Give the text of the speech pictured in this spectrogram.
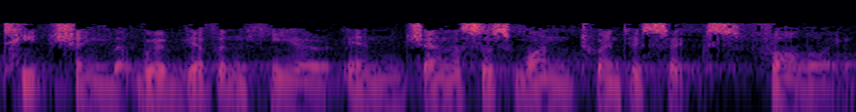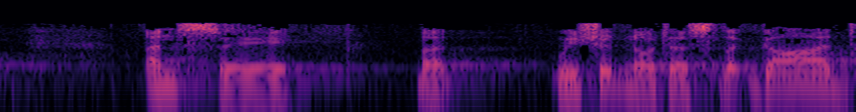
teaching that we're given here in Genesis 1:26 following and say that we should notice that God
